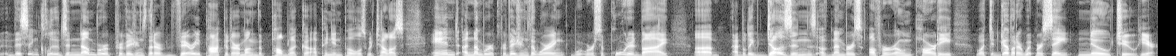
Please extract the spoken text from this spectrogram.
This includes a number of provisions that are very popular among the public, uh, opinion polls would tell us, and a number of provisions that were, in, were supported by, uh, I believe, dozens of members of her own party. What did Governor Whitmer say no to here?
